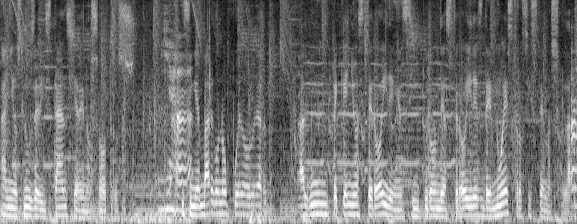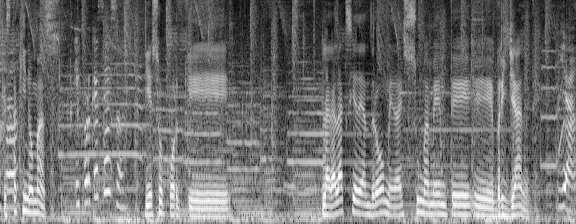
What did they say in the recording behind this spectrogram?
años luz de distancia de nosotros. Y sin embargo no puedo ver algún pequeño asteroide en el cinturón de asteroides de nuestro sistema solar, que está aquí nomás. ¿Y por qué es eso? Y eso porque la galaxia de Andrómeda es sumamente eh, brillante. Ya.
